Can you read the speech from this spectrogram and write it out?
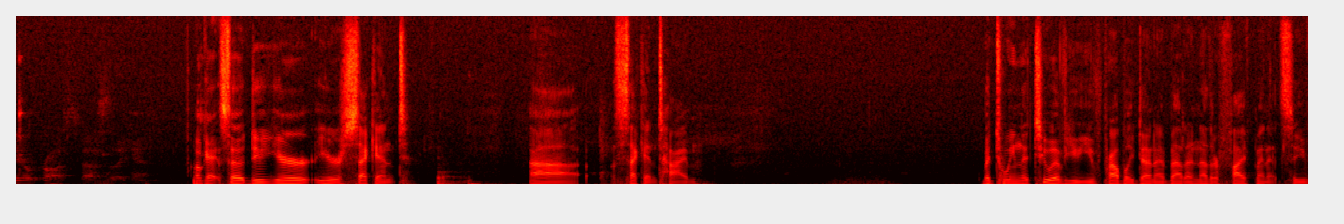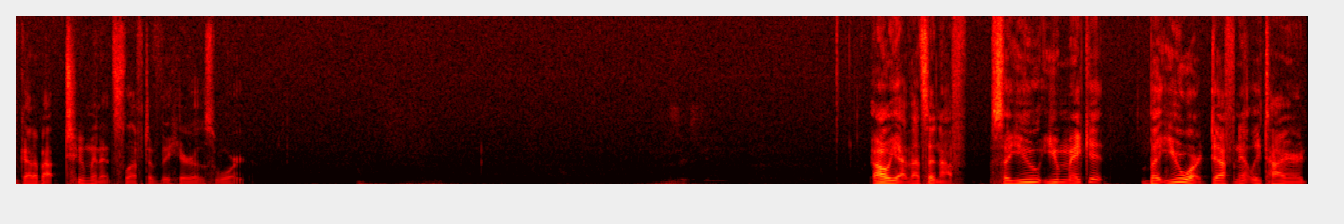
get across as fast as I can. Okay, so do your your second uh second time. Between the two of you, you've probably done about another five minutes, so you've got about two minutes left of the hero's ward. Oh yeah, that's enough. So you you make it, but you are definitely tired.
